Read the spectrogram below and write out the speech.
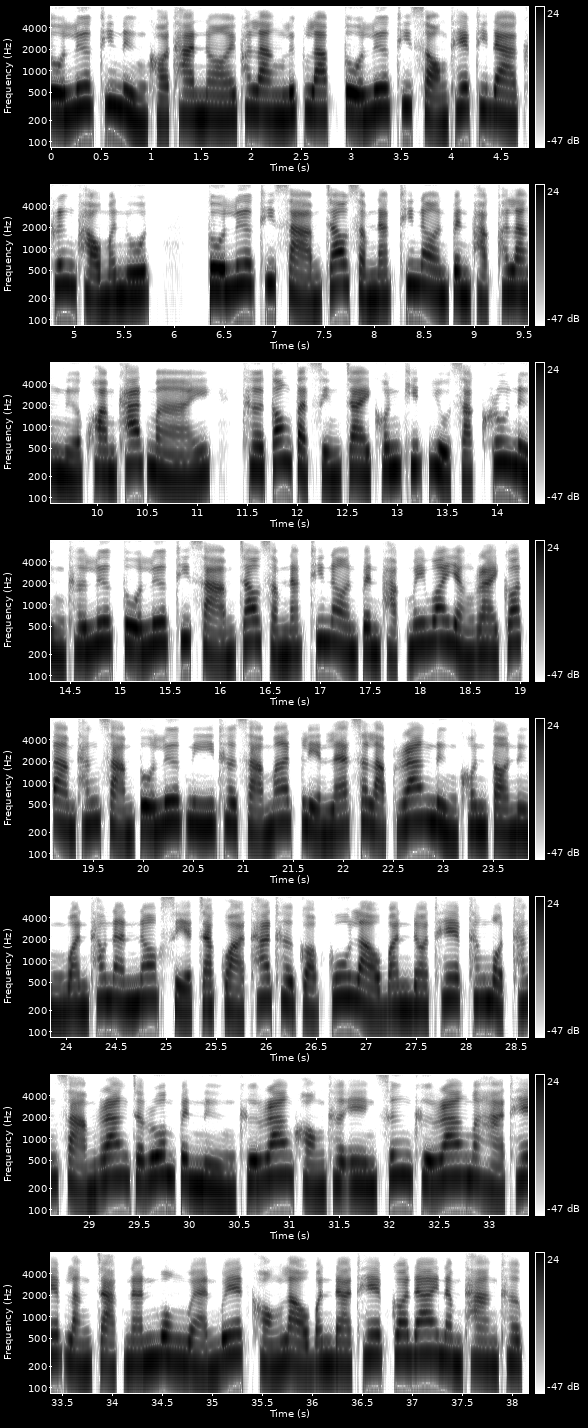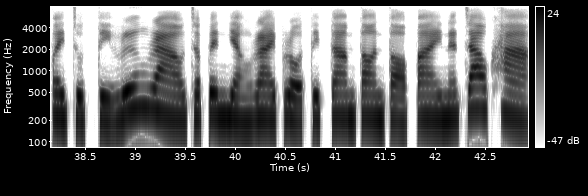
ตัวเลือกที่หนึ่งขอทานน้อยพลังลึกลับ ตัวเลือกที่สองเทพธิดาครึ่งเผ่ามนุษย์ ตัวเลือกที่สามเจ้าสำนักที่นอนเป็นผักพลังเหนือความคาดหมาย เธอต้องตัดสินใจค้นคิดอยู่สักครู่หนึ่ง เธอเลือกตัวเลือกที่สามเจ้าสำนักที่นอนเป็นผักไม่ว่าอย่างไรก็ตามทั้งสามตัวเลือกนี้เธอสามารถเปลี่ยนและสลับร่างหนึ่งคนต่อหนึ่งวันเท่านั้นนอกเสียจากกว่าถ้าเธอกอบกู้เหล่าบรรดาเทพทั้งหมดทั้งสามร่างจะร่วมเป็นหนึ่งคือร่างของเธอเองซึ่งคือร่างมหาเทพหลังจากนั้นวงแหวนเวทของเหล่าบรรดาเทพก็ได้นำทางเธอไปจุติเรื่องราวจะเป็นอย่างไรโปรดติดตามตอนต่อไปนะเจ้าค่ะ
